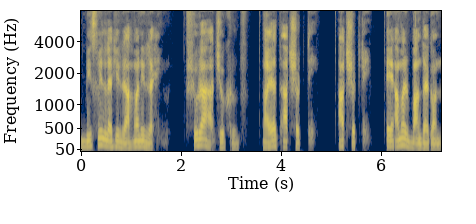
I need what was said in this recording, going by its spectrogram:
বিসমিল্লাহির রাহমানির রাহিম। সুরা আজুখরুফ আয়াত আটষট্টি। আটষট্টি। এ আমার বান্দাগণ,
